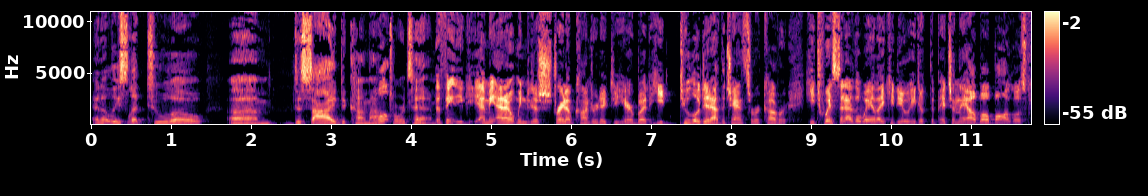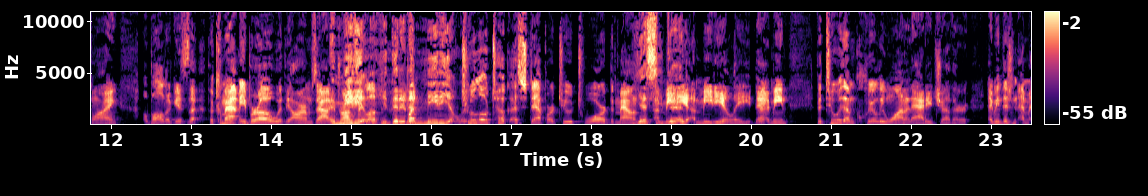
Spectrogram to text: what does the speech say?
and at least let Tulo um, decide to come out Well, towards him. The thing, I mean, I don't mean to just straight up contradict you here, but he Tulo did have the chance to recover. He twisted out of the way like you do. He took the pitch on the elbow. Ball goes flying. Ubaldo gets the, the come at me, bro, with the arms out. Immediately. He did it But immediately. Tulo took a step or two toward the mound. Yes, he immedi- did. Immediately. I mean, the two of them clearly wanted at each other. I mean, there's. I mean,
